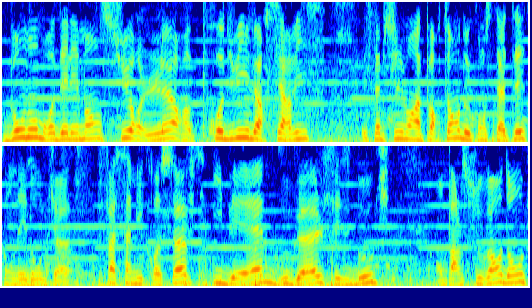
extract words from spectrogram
bon nombre d'éléments sur leurs produits, leurs services. Et c'est absolument important de constater qu'on est donc euh, face à Microsoft, IBM, Google, Facebook, on parle souvent donc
